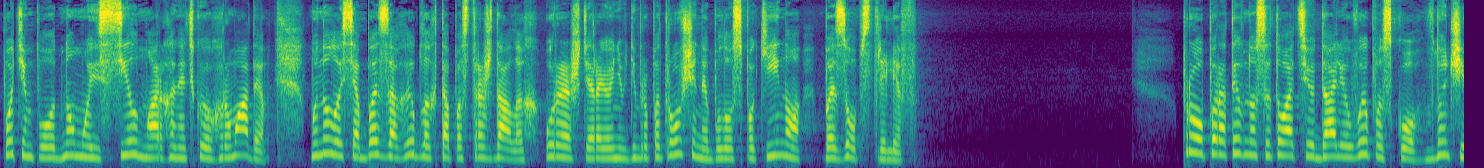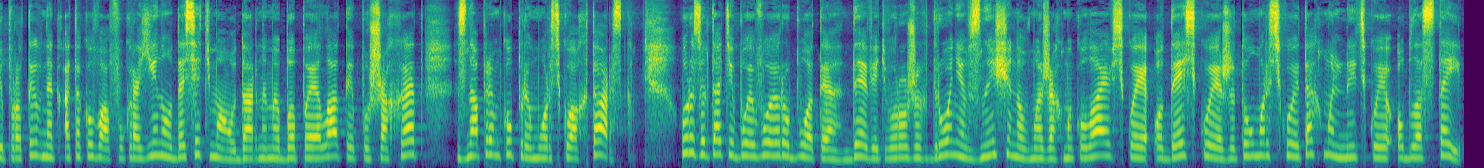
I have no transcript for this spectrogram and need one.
потім по одному із сіл Марганецької громади. Минулося без загиблих та постраждалих. У решті районів Дніпропетровщини було спокійно, без обстрілів. Про оперативну ситуацію далі у випуску. Вночі противник атакував Україну десятьма ударними БПЛА типу «Шахет» з напрямку Приморську-Ахтарськ. У результаті бойової роботи 9 ворожих дронів знищено в межах Миколаївської, Одеської, Житомирської та Хмельницької областей.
